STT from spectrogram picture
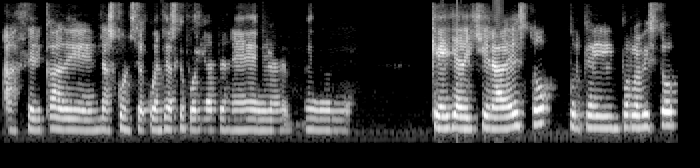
acerca de las consecuencias que podía tener eh, que ella dijera esto, porque por lo visto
